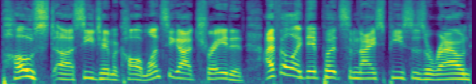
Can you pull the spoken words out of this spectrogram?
post uh, CJ McCollum, once he got traded, I felt like they put some nice pieces around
